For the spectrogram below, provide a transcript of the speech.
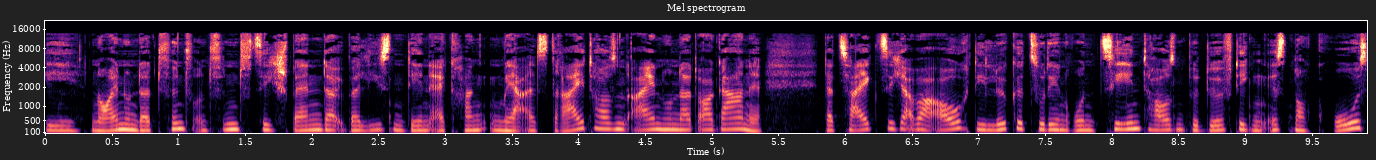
Die 955 Spender überließen den Erkrankten mehr als 3100 Organe. Da zeigt sich aber auch, die Lücke zu den rund 10.000 Bedürftigen ist noch groß.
